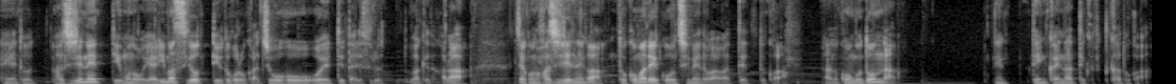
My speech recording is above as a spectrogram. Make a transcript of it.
えーと、ファジジェネっていうものをやりますよっていうところから情報を得てたりするわけだからじゃあこのファジジェネがどこまでこう知名度が上がってとかあの今後どんな、ね、展開になっていくかとか、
